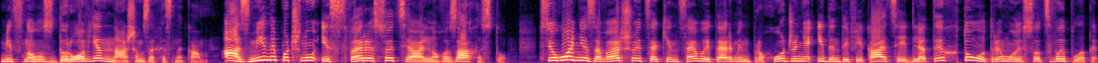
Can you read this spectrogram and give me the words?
міцного здоров'я нашим захисникам. А зміни почну із сфери соціального захисту. Сьогодні завершується кінцевий термін проходження ідентифікації для тих, хто отримує соцвиплати.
